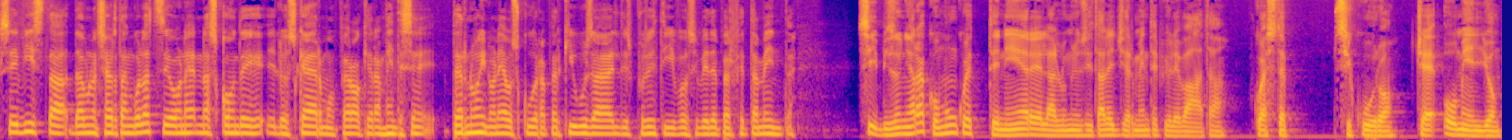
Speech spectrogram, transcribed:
se vista da una certa angolazione nasconde lo schermo, però chiaramente se per noi non è oscura, per chi usa il dispositivo si vede perfettamente. Sì, bisognerà comunque tenere la luminosità leggermente più elevata, questo è sicuro, cioè, o meglio,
